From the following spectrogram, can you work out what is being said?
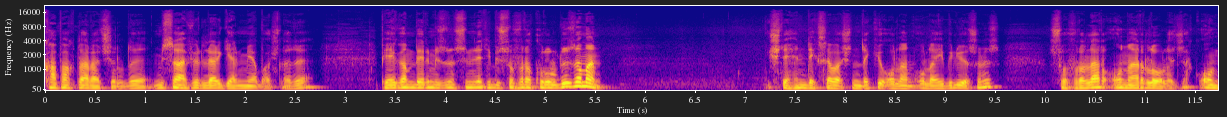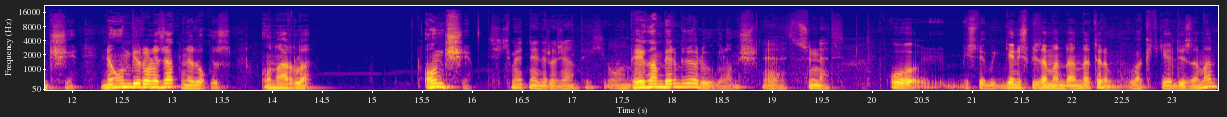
Kapaklar açıldı. Misafirler gelmeye başladı. Peygamberimizin sünneti bir sofra kurulduğu zaman işte Hendek Savaşı'ndaki olan olayı biliyorsunuz. Sofralar onarlı olacak. 10 kişi. Ne 11 olacak ne 9. Onarlı. 10 kişi. Hikmet nedir hocam peki? Onu... Peygamberimiz öyle uygulamış. Evet sünnet. O işte geniş bir zamanda anlatırım vakit geldiği zaman.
